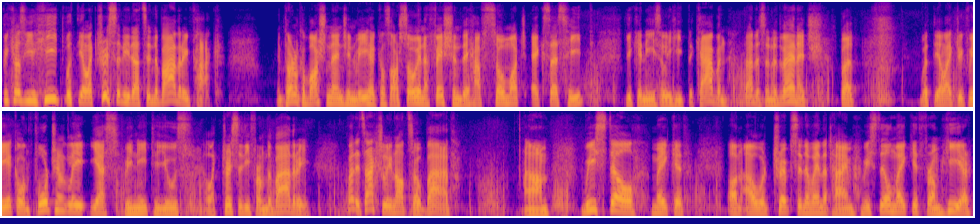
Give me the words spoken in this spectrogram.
Because you heat with the electricity that's in the battery pack. Internal combustion engine vehicles are so inefficient, they have so much excess heat, you can easily heat the cabin. That is an advantage. But with the electric vehicle, unfortunately, yes, we need to use electricity from the battery. But it's actually not so bad. Um, we still make it on our trips in the wintertime. We still make it from here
